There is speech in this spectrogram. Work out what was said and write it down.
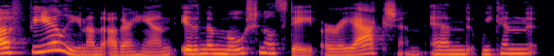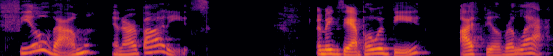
A feeling, on the other hand, is an emotional state or reaction, and we can feel them in our bodies. An example would be I feel relaxed.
